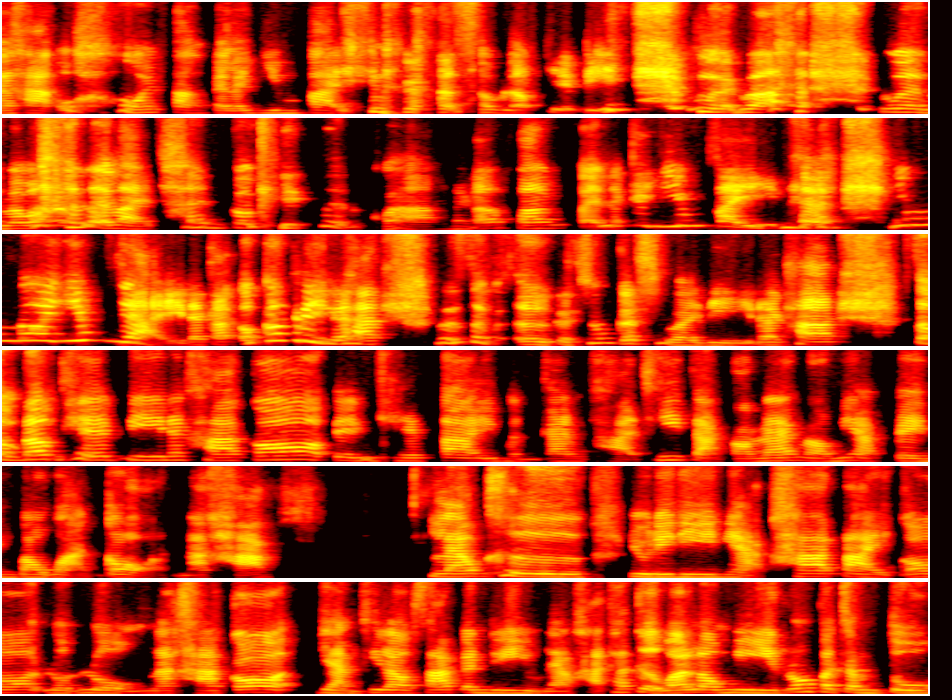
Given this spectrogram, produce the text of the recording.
นะคะ โอ้ยฟังไปแล้วยิ้มไปนะคะสำหรับเคสนี้เหมือนว่าเหมือนว่าหลาย ๆ ท่านก็คิดเหมือนกวางนะคะ ฟังไปแล้วก็ยิ้มไปนะยิ้มน้อยยิ้มใหญ่นะคะโอ้ก็กรีนะคะ รู้สึกเออกระชุ่มกระชวยดีนะคะสำหรับเคสนี้นะคะ ก็เป็นเคสไตเหมือนกันค่ะ ที่จากตอนแรกเราเนี่ยเป็นเบาหวานก่อนนะคะ แล้วคืออยู่ดีๆ เนี่ยค่าไตก็ลดลงนะคะ ก็อย่างที่เราทราบกันดีอยู่แล้วค่ะ ถ้าเกิดว่าเรามีโรคประจำตัว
